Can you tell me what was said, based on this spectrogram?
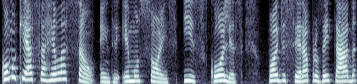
como que essa relação entre emoções e escolhas pode ser aproveitada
